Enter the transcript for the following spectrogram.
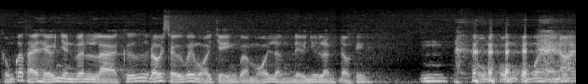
Cũng có thể hiểu như Vinh là cứ đối xử với mọi chuyện và mỗi lần đều như lần đầu tiên ừ, cũng cũng cũng có thể nói.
